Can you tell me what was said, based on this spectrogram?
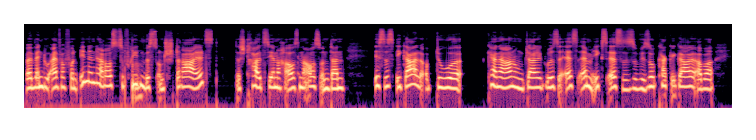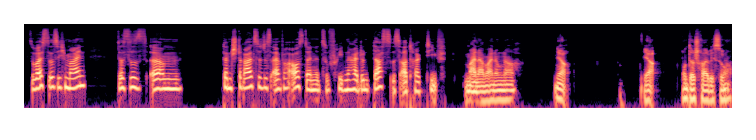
Weil wenn du einfach von innen heraus zufrieden hm. bist und strahlst, das strahlst du ja nach außen aus und dann ist es egal, ob du, keine Ahnung, kleine Größe S, M, XS, ist sowieso kackegal, aber so weißt du, was ich meine? Das ist, ähm, dann strahlst du das einfach aus, deine Zufriedenheit. Und das ist attraktiv, meiner Meinung nach. Ja. Ja, unterschreibe ich so.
